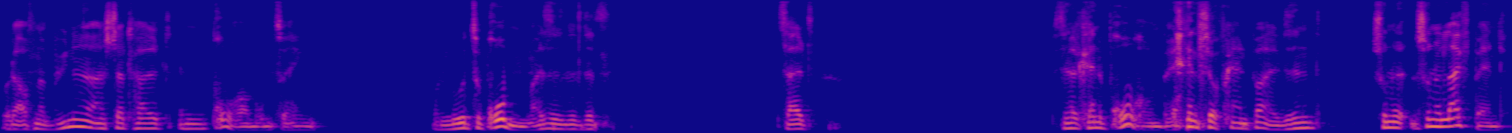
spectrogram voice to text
oder auf einer Bühne, anstatt halt im Proberaum rumzuhängen. Und nur zu proben. Also, das ist halt, wir sind halt keine Proberaum-Band, auf keinen Fall. Wir sind schon eine, schon eine Live-Band.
